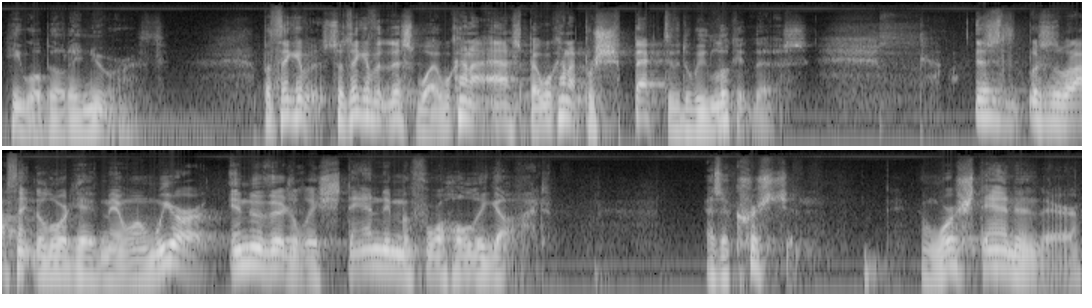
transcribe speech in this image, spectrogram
He will build a new earth. But think of it, so think of it this way. What kind of aspect, what kind of perspective do we look at this? This is, this is what I think the Lord gave me. When we are individually standing before holy God as a Christian, and we're standing there.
